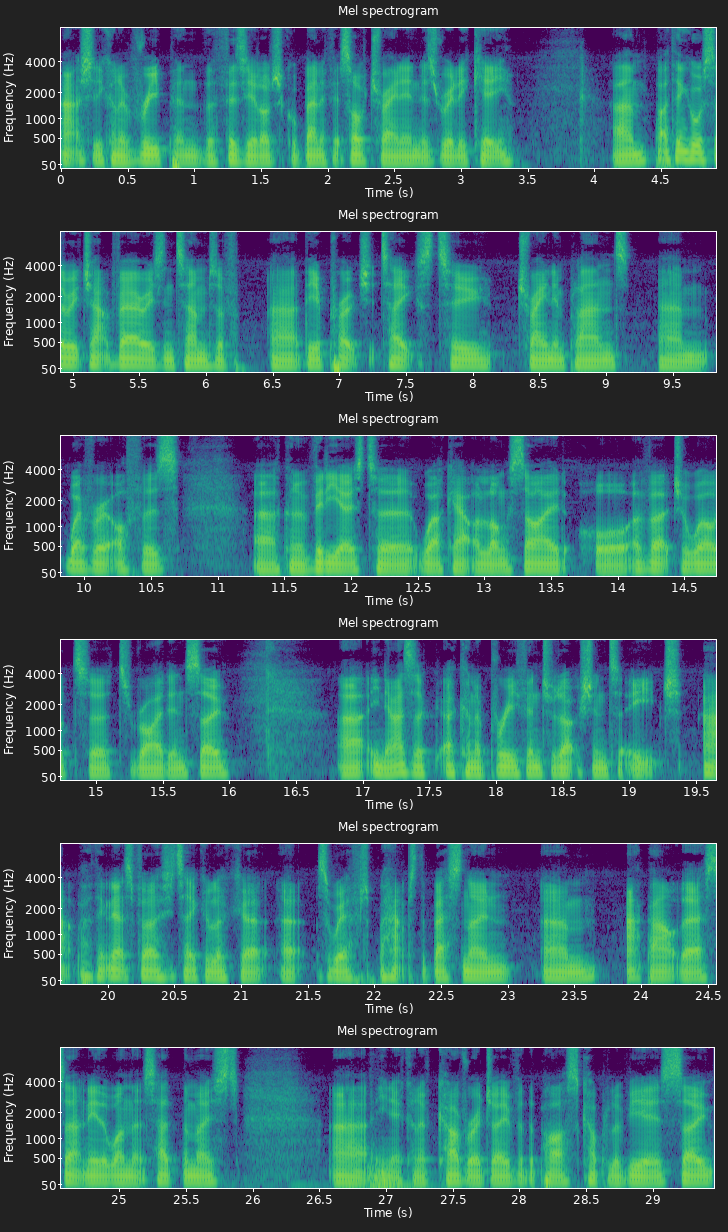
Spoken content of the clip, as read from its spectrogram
actually kind of reaping the physiological benefits of training is really key. Um, but I think also each app varies in terms of uh, the approach it takes to training plans, um, whether it offers uh, kind of videos to work out alongside or a virtual world to, to ride in. So, uh, you know, as a, a, kind of brief introduction to each app, I think let's firstly take a look at, at Zwift, perhaps the best known um, app out there. Certainly, the one that's had the most, uh, you know, kind of coverage over the past couple of years. So,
